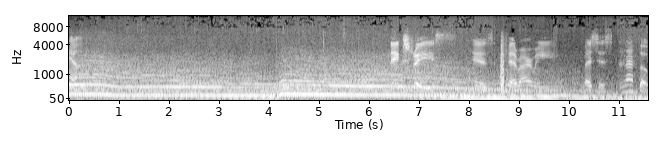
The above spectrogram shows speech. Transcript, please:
Yeah. Next race is Ferrari versus Lambo.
